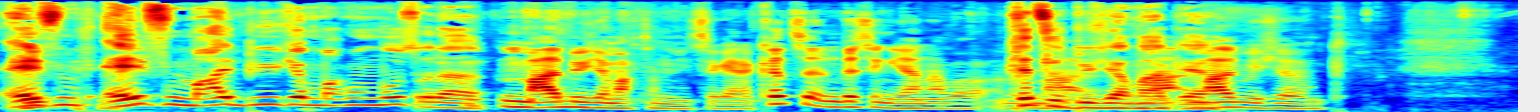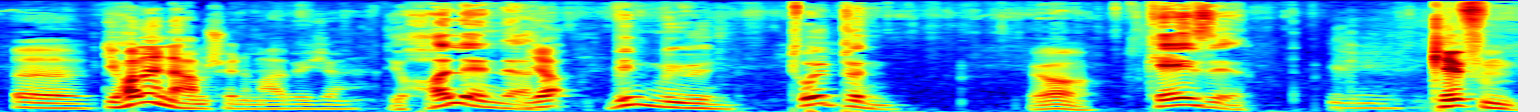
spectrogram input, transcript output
Elfen, Elfenmalbücher machen muss oder Malbücher macht er nicht so gerne. Kritzel ein bisschen gern, aber. Kritzelbücher mag er. Malbücher. Äh, die Holländer haben schöne Malbücher. die Holländer, Ja. Windmühlen, Tulpen, Ja. Käse, Kiffen.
